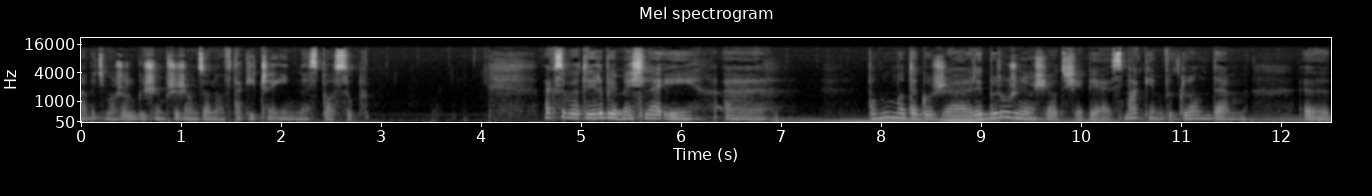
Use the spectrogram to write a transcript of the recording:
a być może lubisz ją przyrządzoną w taki czy inny sposób. Tak sobie o tej rybie myślę i e, pomimo tego, że ryby różnią się od siebie smakiem, wyglądem, e,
